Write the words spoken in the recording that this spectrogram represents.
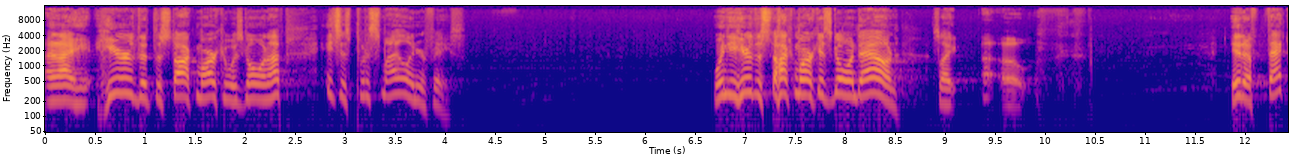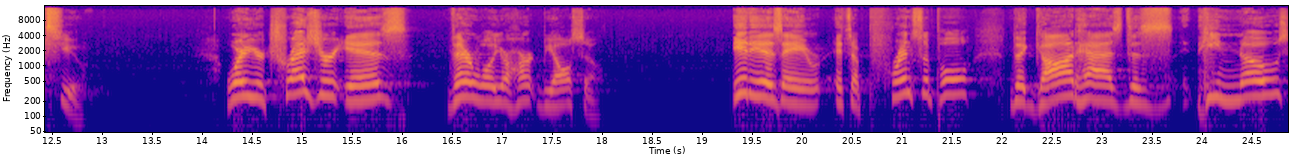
And I hear that the stock market was going up, it just put a smile on your face. When you hear the stock market's going down, it's like, uh oh. It affects you. Where your treasure is, there will your heart be also. It is a it's a principle that God has des- he knows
